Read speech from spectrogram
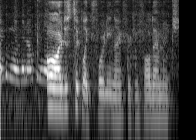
I'm, coming over there. I'm coming over there. Now I'm coming over. Oh, I just took like 49 freaking fall damage.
